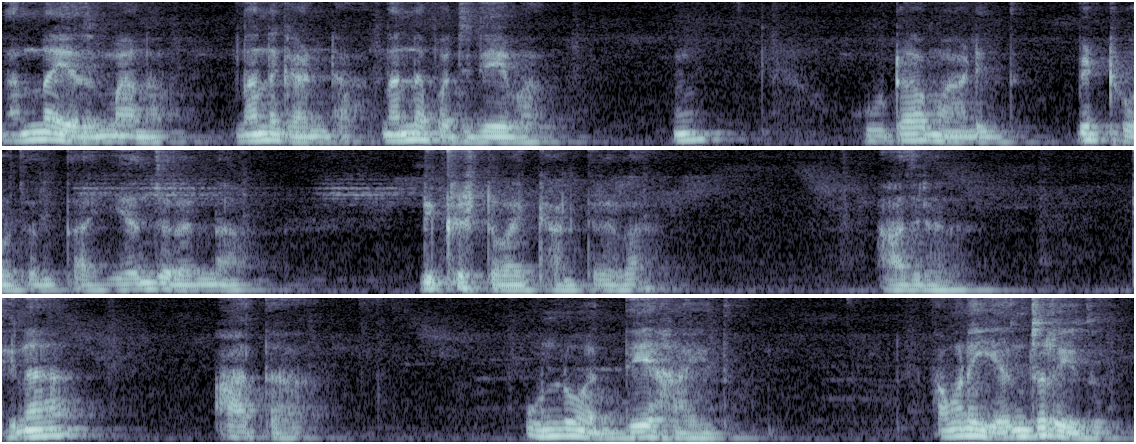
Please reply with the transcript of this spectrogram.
ನನ್ನ ಯಜಮಾನ, ನನ್ನ ಗಂಡ, ನನ್ನ ಪತಿದೇವ? ಊಟ ಮಾಡಿದ್ದು ಬಿಟ್ಟು ಹೋದಂಥ ಎಂಜಲನ್ನು ನಿಕೃಷ್ಟವಾಗಿ ಕಾಣ್ತಿರಲ್ಲ. ಆದರೆ ದಿನ ಆತ ಉಣ್ಣುವ ದೇಹ ಇದು. ಅವನ ಎಂಜಲು ಇದು.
